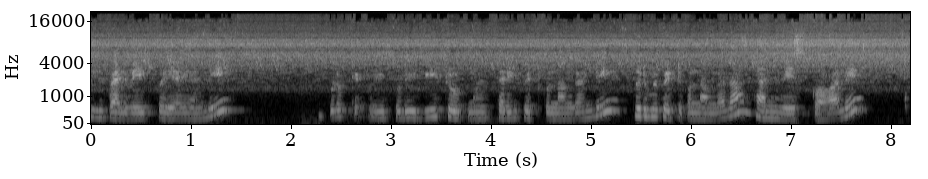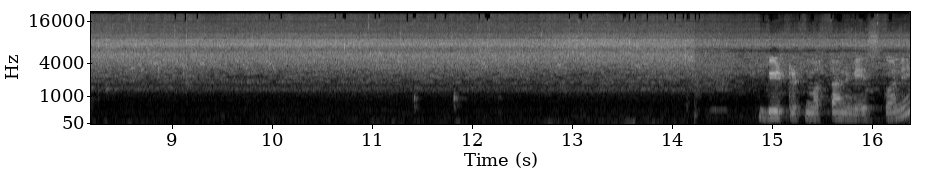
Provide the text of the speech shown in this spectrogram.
ఉల్లిపాయలు వేగిపోయాయండి. ఇప్పుడు ఇప్పుడు ఈ తరిగి పెట్టుకున్నాం కండి తురిమి పెట్టుకున్నాం కదా దాన్ని వేసుకోవాలి. బీట్రూట్ మొత్తాన్ని వేసుకొని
